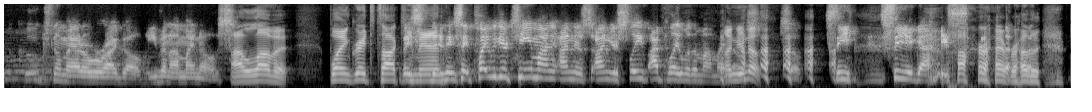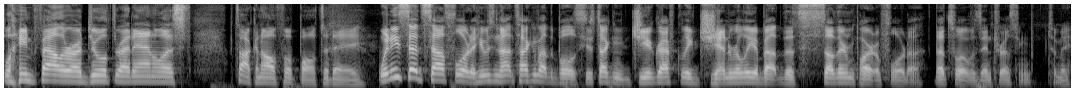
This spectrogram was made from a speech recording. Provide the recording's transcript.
the Cougs no matter where I go, even on my nose. I love it. Blaine, great to talk to They, you, man. they say play with your team on, on your on your sleeve. I play with them on my On your nose. nose. So see see you guys. All right, brother. Blaine Fowler, our dual threat analyst. Talking all football today. When he said South Florida, he was not talking about the Bulls. He was talking geographically, generally about the southern part of Florida. That's what was interesting to me.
